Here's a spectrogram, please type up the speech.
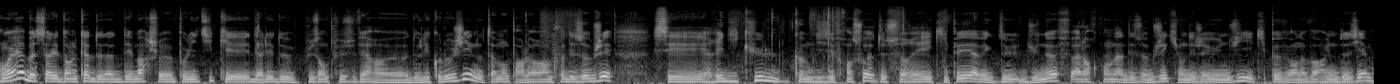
Ouais, bah, ça allait dans le cadre de notre démarche euh, politique et d'aller de plus en plus vers euh, de l'écologie, notamment par le réemploi des objets. C'est ridicule, comme disait Françoise, de se rééquiper avec du, neuf alors qu'on a des objets qui ont déjà eu une vie et qui peuvent en avoir une deuxième.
